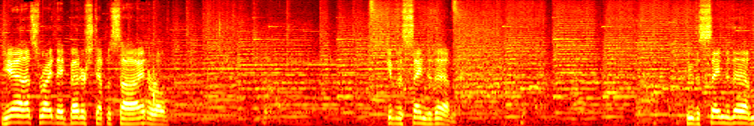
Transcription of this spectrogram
Yeah, that's right. They better step aside or I'll give the same to them. Do the same to them.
